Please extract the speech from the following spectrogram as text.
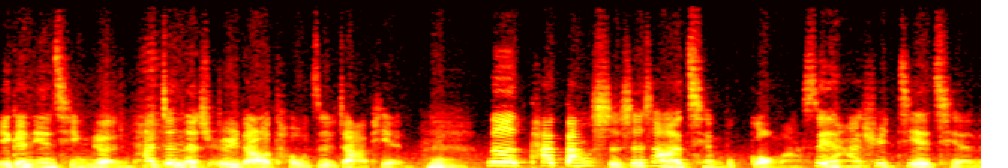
一个年轻人，他真的是遇到投资诈骗，嗯，那他当时身上的钱不够嘛，所以他去借钱。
